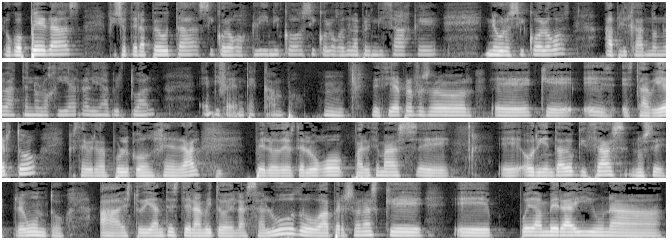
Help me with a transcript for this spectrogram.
logopedas, fisioterapeutas, psicólogos clínicos, psicólogos del aprendizaje, neuropsicólogos, aplicando nuevas tecnologías, realidad virtual en diferentes campos. Mm. Decía el profesor eh, que está abierto, que está abierto al público en general pero desde luego parece más eh, eh, orientado quizás, no sé, pregunto, a estudiantes del ámbito de la salud o a personas que eh, puedan ver ahí una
